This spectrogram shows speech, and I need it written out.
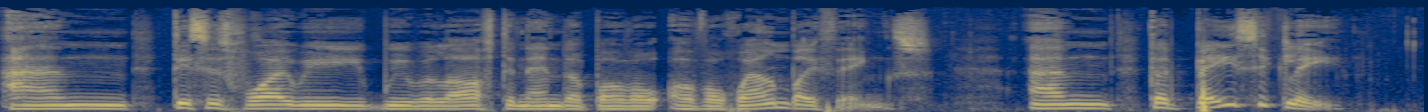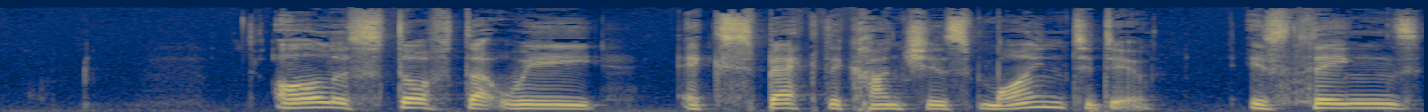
And this is why we, we will often end up over, overwhelmed by things. Um, and that basically all the stuff that we expect the conscious mind to do is things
